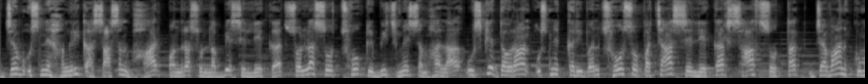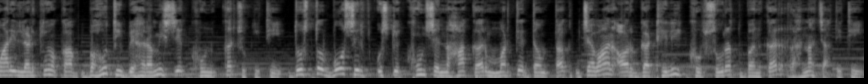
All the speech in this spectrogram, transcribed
जब उसने हंगरी का शासन भार 1590 से लेकर 1606 के बीच में संभाला, उसके दौरान उसने करीबन 650 से लेकर 700 तक जवान कुमारी लड़कियों का बहुत ही बेहरमी से खून कर चुकी थी। दोस्तों, वो सिर्फ़ उसके खून से नहाकर मरते दम तक जवान और गठीली खूबसूरत बनकर रहना चाहती थी।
